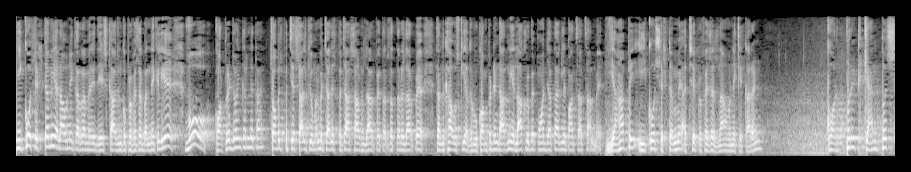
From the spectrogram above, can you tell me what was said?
इको ही अलाउ नहीं कर रहा मेरे देश का आज उनको प्रोफेसर बनने के लिए, वो कॉर्पोरेट ज्वाइन कर लेता है। चौबीस पच्चीस साल की उम्र में चालीस पचास साठ हज़ार रुपए सत्तर हज़ार रुपए तनख्वाह उसकी अगर वो कॉम्पिटेंट आदमी है, लाख रुपए पहुँच जाता है अगले पाँच सात साल में। यहाँ पर इको में अच्छे प्रोफेसर ना होने के कारण कॉर्पोरेट कैंपस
